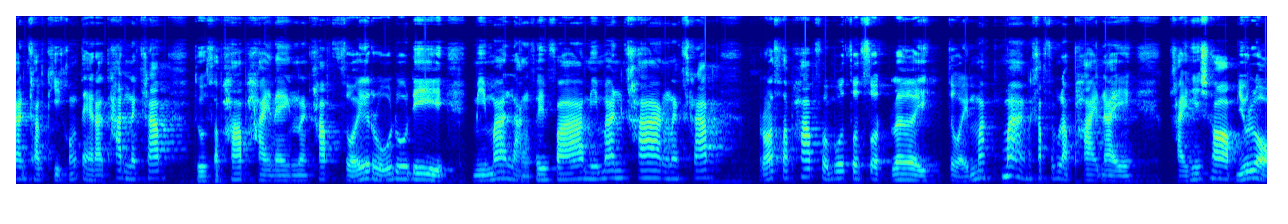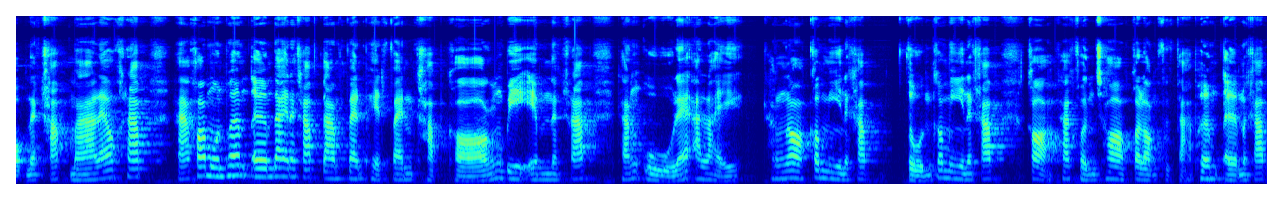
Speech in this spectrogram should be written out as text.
การขับขี่ของแต่ละท่านนะครับ ดูสภาพภายในนะครับ สวยหรูดูดี มีม่านหลังไฟฟ้า มีม่านข้างนะครับ รถสภาพสมบูรณ์สดๆเลย สวยมากๆนะครับสำหรับภายในใครที่ชอบยุโรปนะครับมาแล้วครับ หาข้อมูลเพิ่มเติมได้นะครับ ตามแฟนเพจแฟนคลับของ BM นะครับ ทั้งอู่และอะไหล่ทั้งนอกก็มีนะครับศูนย์ก็มีนะครับ ก็ถ้าคนชอบก็ลองศึกษาเพิ่มเติมนะครับ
